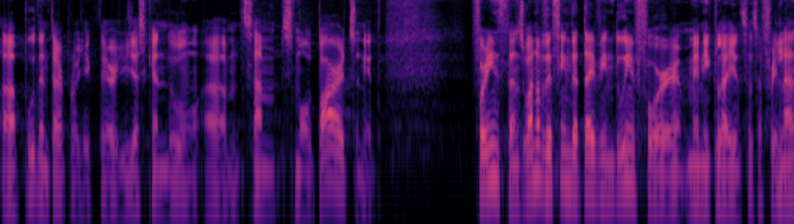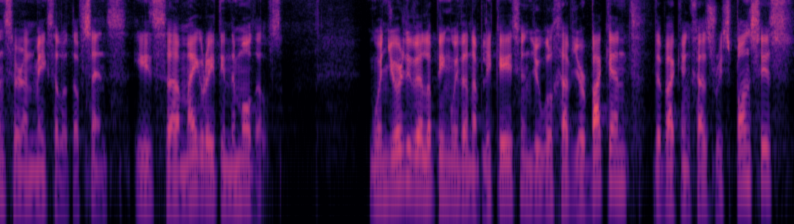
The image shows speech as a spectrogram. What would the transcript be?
uh, put the entire project there. You just can do um, some small parts on it. For instance, one of the things that I've been doing for many clients as a freelancer and makes a lot of sense is uh, migrating the models. When you're developing with an application, you will have your backend. The backend has responses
